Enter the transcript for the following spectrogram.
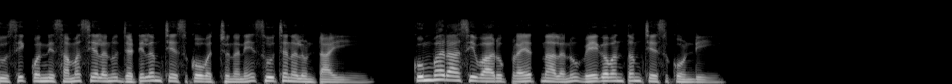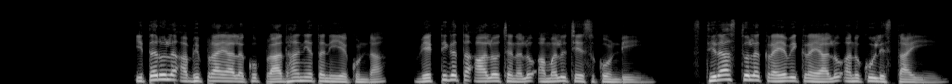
చూసి కొన్ని సమస్యలను జటిలం చేసుకోవచ్చుననే సూచనలుంటాయి. కుంభరాశి వారు ప్రయత్నాలను వేగవంతం చేసుకోండి. ఇతరుల అభిప్రాయాలకు ప్రాధాన్యతనీయకుండా వ్యక్తిగత ఆలోచనలు అమలు చేసుకోండి. స్థిరాస్తుల క్రయవిక్రయాలు అనుకూలిస్తాయి.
